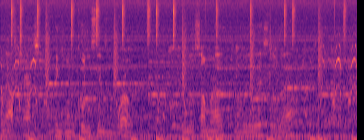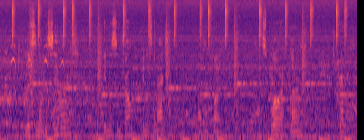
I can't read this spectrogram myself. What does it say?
come to Alcatraz. I think it's one of the coolest things in the world. A little other, a little bit of this, a little bit of that. Listen to the seagulls, get in some trouble, get in some action, having fun. Explore, learn. It's great.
